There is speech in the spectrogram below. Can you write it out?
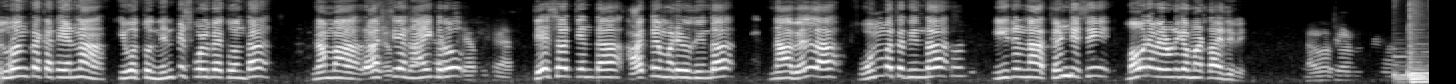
ದುರಂತ ಕಥೆಯನ್ನ ಇವತ್ತು ನೆನಪಿಸ್ಕೊಳ್ಬೇಕು ಅಂತ ನಮ್ಮ ರಾಷ್ಟ್ರೀಯ ನಾಯಕರು ದೇಶಾದ್ಯಂತ ಆಜ್ಞೆ ಮಾಡಿರೋದ್ರಿಂದ ನಾವೆಲ್ಲ ಒಮ್ಮತದಿಂದ ಇದನ್ನ ಖಂಡಿಸಿ ಮೌನ ಮೆರವಣಿಗೆ ಮಾಡ್ತಾ ಇದ್ದೀವಿ. Hello.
